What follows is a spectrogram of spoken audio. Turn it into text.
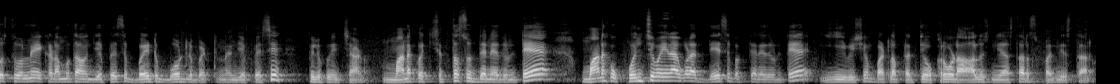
వస్తువులనే ఇక్కడ అమ్ముతామని చెప్పేసి బయట బోర్డులు పెట్టండి అని చెప్పేసి పిలుపునిచ్చాడు. మనకు చిత్తశుద్ధి అనేది ఉంటే మనకు కొంచెమైనా కూడా దేశభక్తి అనేది ఉంటే ఈ విషయం పట్ల ప్రతి ఒక్కరు కూడా ఆలోచన చేస్తారు స్పందిస్తారు.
